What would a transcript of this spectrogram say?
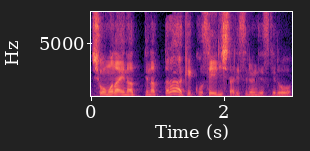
しょうもないなってなったら結構整理したりするんですけど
